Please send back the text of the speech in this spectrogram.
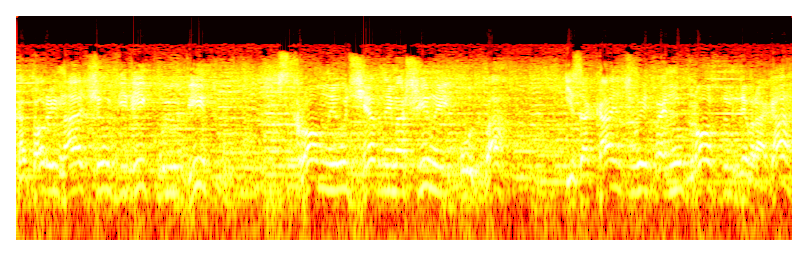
который начал великую битву скромной учебной машиной У-2 и заканчивает войну грозным для врага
